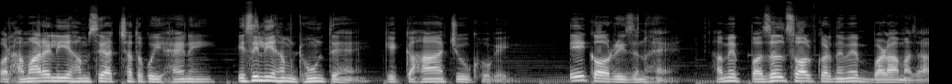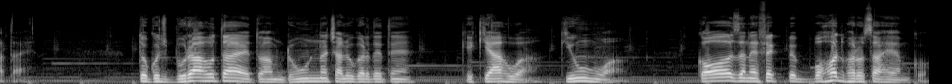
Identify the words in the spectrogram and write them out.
और हमारे लिए हमसे अच्छा तो कोई है नहीं। इसीलिए हम ढूंढते हैं कि कहाँ चूक हो गई। एक और रीजन है। हमें पजल सॉल्व करने में बड़ा मज़ा आता है। तो कुछ बुरा होता है तो हम ढूंढना चालू कर देते हैं कि क्या हुआ, क्यों हुआ। कॉज एंड इफ़ेक्ट पे बहुत भरोसा है हमको।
